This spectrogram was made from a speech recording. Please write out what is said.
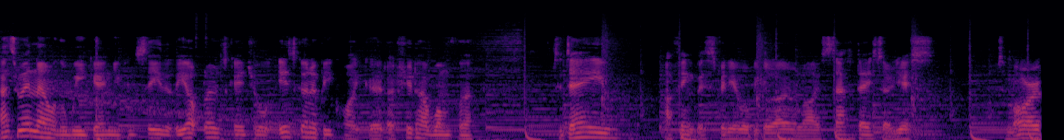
As we're now on the weekend you can see that the upload schedule is going to be quite good, I should have one for today, I think this video will be going live Saturday so yes, tomorrow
